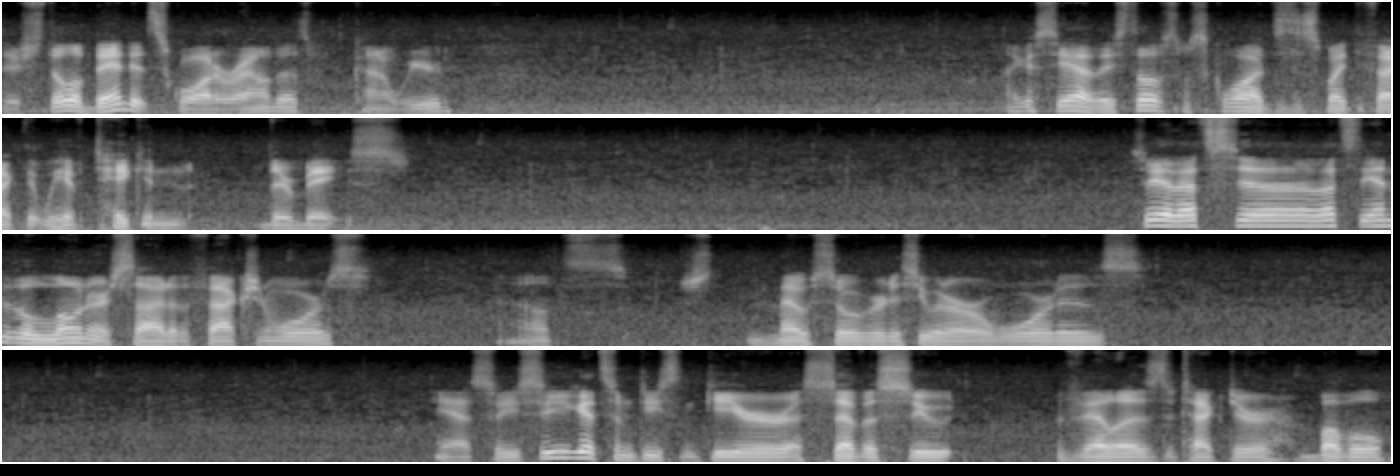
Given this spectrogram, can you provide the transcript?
there's still a bandit squad around. That's kind of weird. I guess, yeah, they still have some squads despite the fact that we have taken their base. So yeah, that's uh, that's the end of the loner side of the faction wars. Now let's just mouse over to see what our reward is. Yeah, so you see you get some decent gear, a Seva suit, Veles detector, bubble.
